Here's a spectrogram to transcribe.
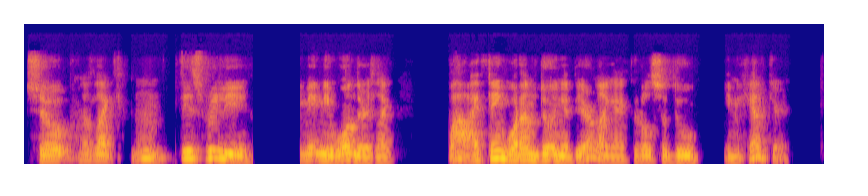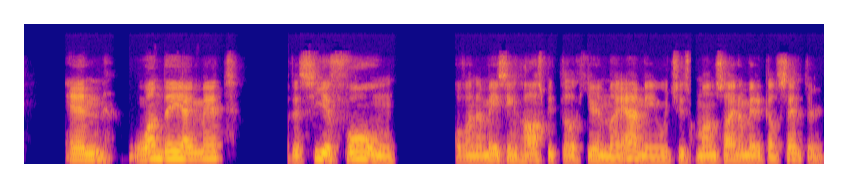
So I was like, hmm, this really made me wonder. It's like, wow, I think what I'm doing at the airline, I could also do in healthcare. And one day I met the CFO of an amazing hospital here in Miami, which is Mount Sinai Medical Center.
